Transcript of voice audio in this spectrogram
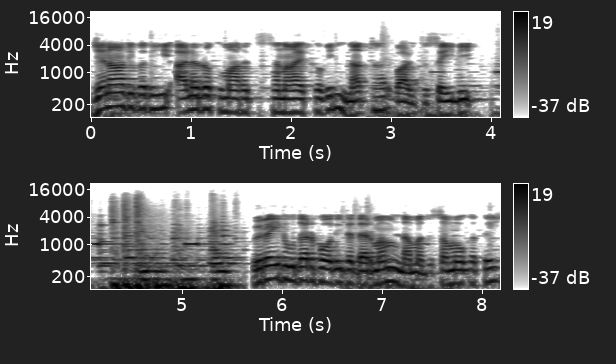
ஜனாதிபதி அனுரகுமார திசநாயக்கவின் நத்தார் வாழ்த்து செய்தி. இறைதூதர் போதித்த தர்மம் நமது சமூகத்தை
